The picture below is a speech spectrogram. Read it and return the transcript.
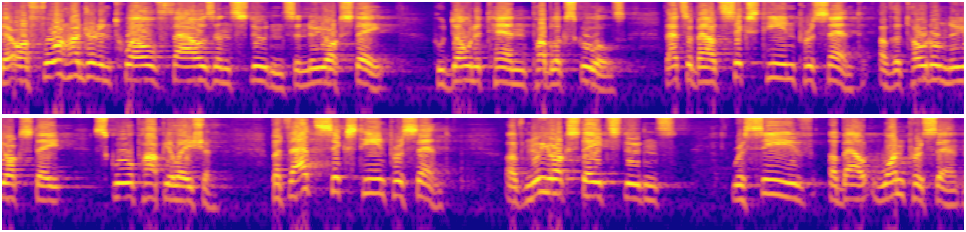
There are 412,000 students in New York State who don't attend public schools. That's about 16% of the total New York State school population. But that 16% of New York State students receive about 1%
